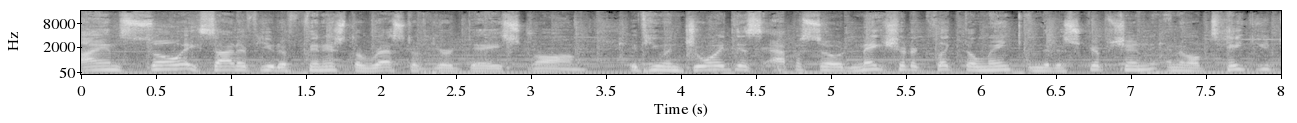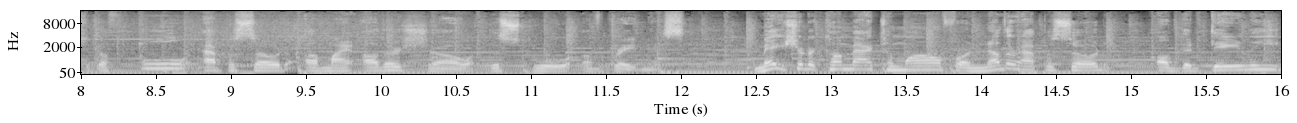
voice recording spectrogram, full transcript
I am so excited for you to finish the rest of your day strong. If you enjoyed this episode, make sure to click the link in the description and it'll take you to the full episode of my other show, The School of Greatness. Make sure to come back tomorrow for another episode of the Daily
